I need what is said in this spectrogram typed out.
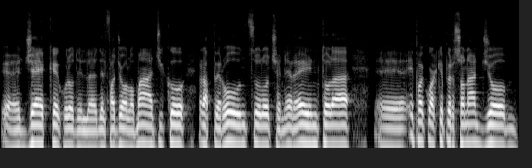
eh, Jack, quello del, del, fagiolo magico, Rapperonzolo, Cenerentola, eh, e poi qualche personaggio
